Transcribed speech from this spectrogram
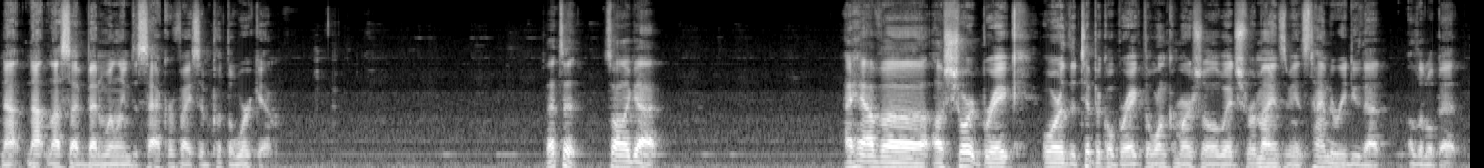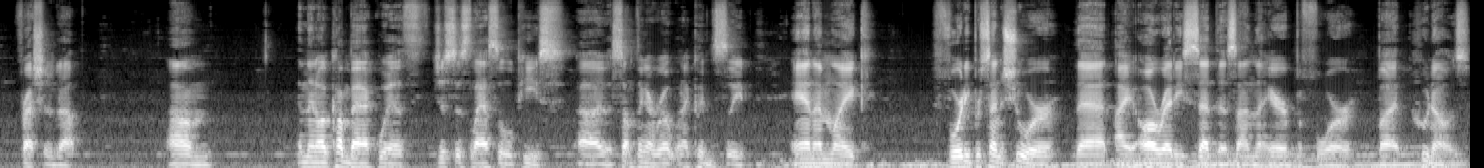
Not, not unless I've been willing to sacrifice and put the work in. That's it. That's all I got. I have a, a short break, or the typical break, the one commercial, which reminds me it's time to redo that a little bit, freshen it up. Um, and then I'll come back with just this last little piece, uh, something I wrote when I couldn't sleep. And I'm like 40% sure that I already said this on the air before, but who knows?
